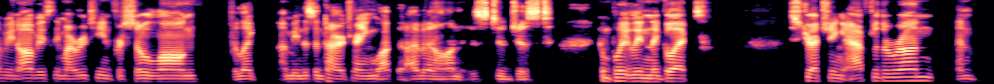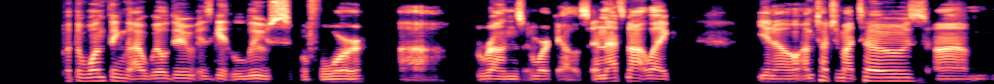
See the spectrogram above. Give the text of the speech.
I mean, obviously, my routine for so long, for like, I mean, this entire training block that I've been on is to just completely neglect stretching after the run. And, but the one thing that I will do is get loose before uh, runs and workouts. And that's not like, you know, I'm touching my toes, um,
